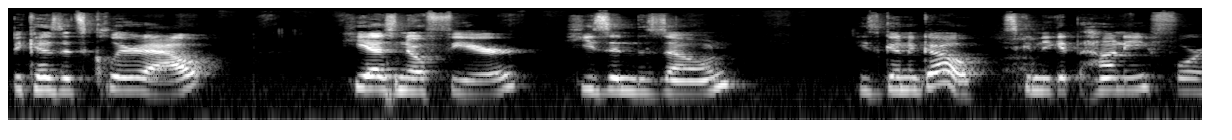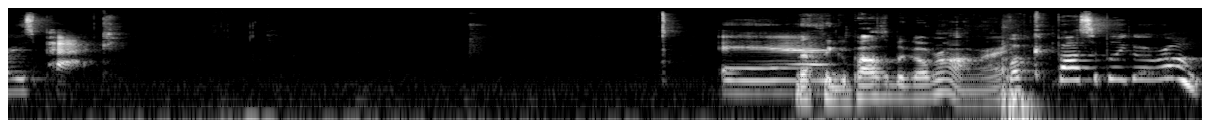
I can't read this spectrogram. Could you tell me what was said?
because it's cleared out. He has no fear. He's in the zone. He's gonna go. He's gonna get the honey for his pack. And Nothing could possibly go wrong, right? what could possibly go wrong?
